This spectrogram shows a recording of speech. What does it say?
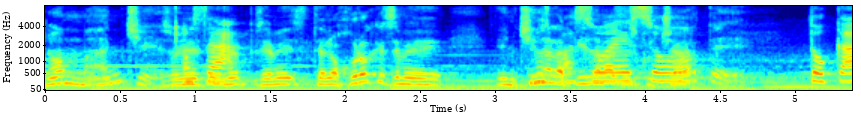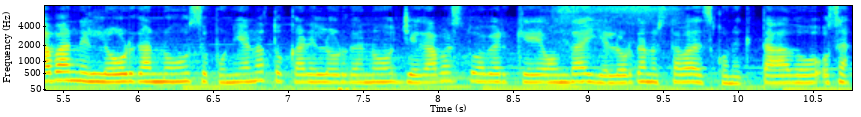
No manches. Oye, O te- sea, me- se me- te lo juro que se me enchina la piel de escucharte. tocaban el órgano, se ponían a tocar el órgano, llegabas tú a ver qué onda y el órgano estaba desconectado, o sea,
